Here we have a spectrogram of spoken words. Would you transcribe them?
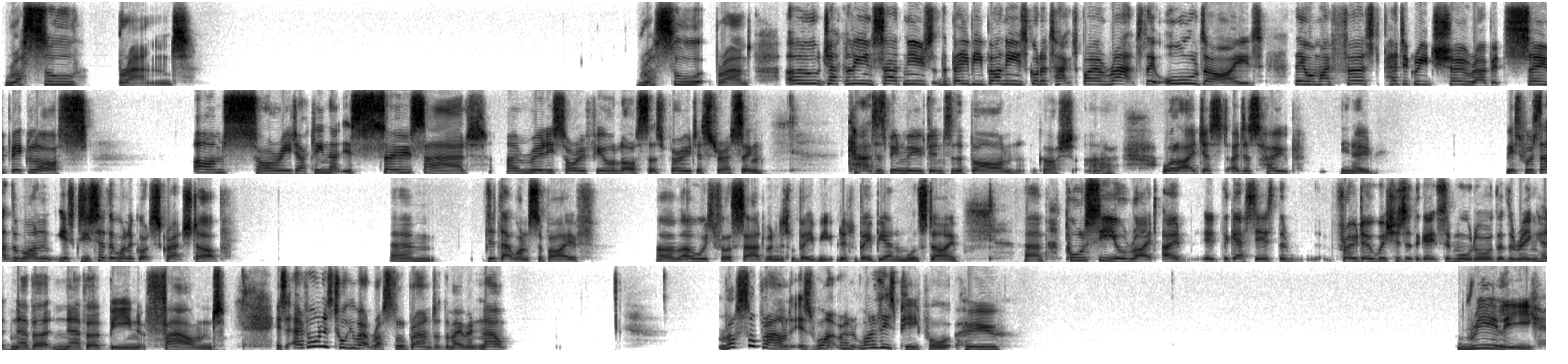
Russell Brand. Russell Brand. Oh, Jacqueline, sad news. The baby bunnies got attacked by a rat. They all died. They were my first pedigreed show rabbits. So big loss. Oh, I'm sorry, Jacqueline. That is so sad. I'm really sorry for your loss. That's very distressing. Cat has been moved into the barn. Gosh. Uh, well, I just, I just hope, you know, Yes, was that the one? Yes, because you said that one had got scratched up. Um, did that one survive? Um, I always feel sad when little baby little baby animals die. Um, Paul C, you're right. I, it, the guess is the Frodo wishes at the gates of Mordor that the ring had never, never been found. Is everyone is talking about Russell Brand at the moment now? Russell Brand is one one of these people who really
